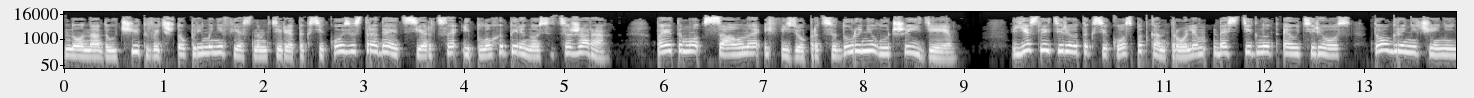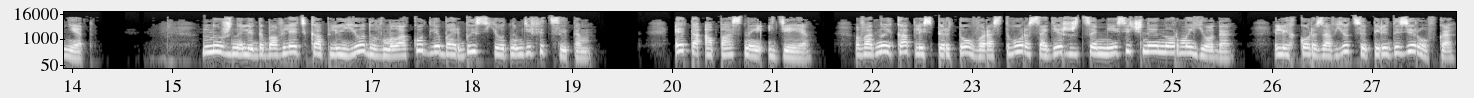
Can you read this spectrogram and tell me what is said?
Но надо учитывать, что при манифестном тиреотоксикозе страдает сердце и плохо переносится жара. Поэтому сауна и физиопроцедуры не лучшая идея. Если тиреотоксикоз под контролем, достигнут эутериоз, то ограничений нет. Нужно ли добавлять каплю йода в молоко для борьбы с йодным дефицитом? Это опасная идея. В одной капле спиртового раствора содержится месячная норма йода. Легко разовьется передозировка,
